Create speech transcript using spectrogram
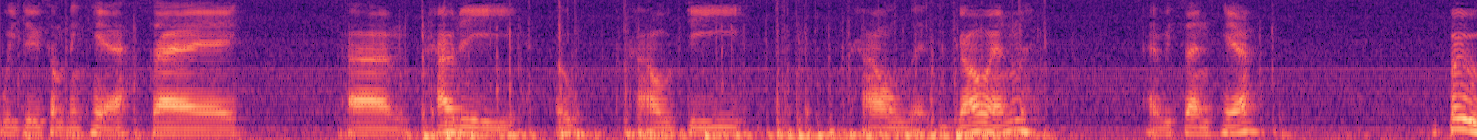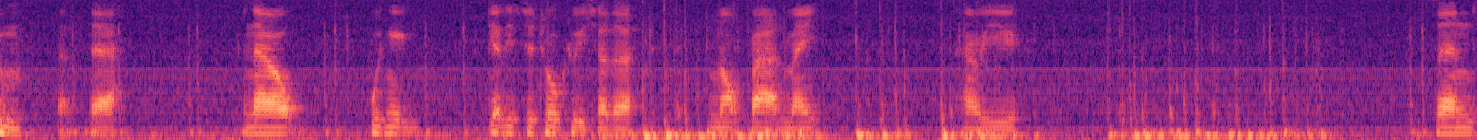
we do something here, say, um, howdy, oh, howdy, how's it going? And we send here, boom, that's there. Now we can get these to talk to each other. Not bad, mate. How are you? Send.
